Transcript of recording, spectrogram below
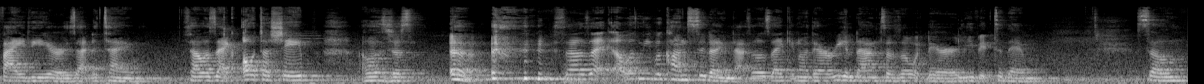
five years at the time, so I was like out of shape. I was just. So I was like, I wasn't even considering that. So I was like, you know, there are real dancers out there, leave it to them. So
